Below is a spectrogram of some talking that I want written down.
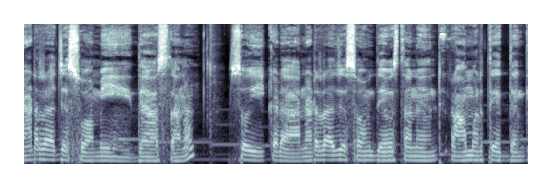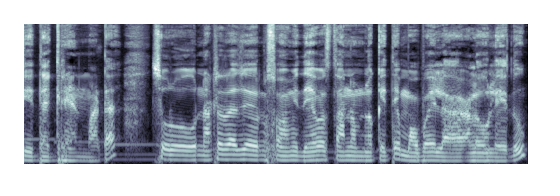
నటరాజస్వామి దేవస్థానం. సో ఇక్కడ నటరాజస్వామి దేవస్థానం అంటే రామర్ తీర్థంకి దగ్గరే అనమాట సో నటరాజస్వామి దేవస్థానంలోకి అయితే మొబైల్ అలవ్ లేదు.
